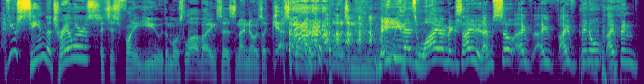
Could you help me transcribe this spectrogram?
have you seen the trailers? It's just funny. You, the most law-abiding citizen I know, is like, yes, I want to Maybe that's why I'm excited. I'm so I've I've, I've been o- I've been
